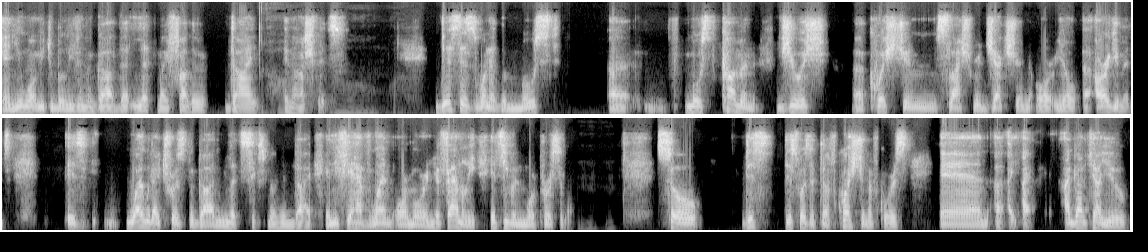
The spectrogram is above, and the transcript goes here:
and you want me to believe in the God that let my father die in Auschwitz. This is one of the most, uh, most common Jewish uh, question slash rejection or, you know, uh, arguments is why would I trust the God who let six million die? And if you have one or more in your family, it's even more personal. So this this was a tough question, of course, and I I, I got to tell you,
